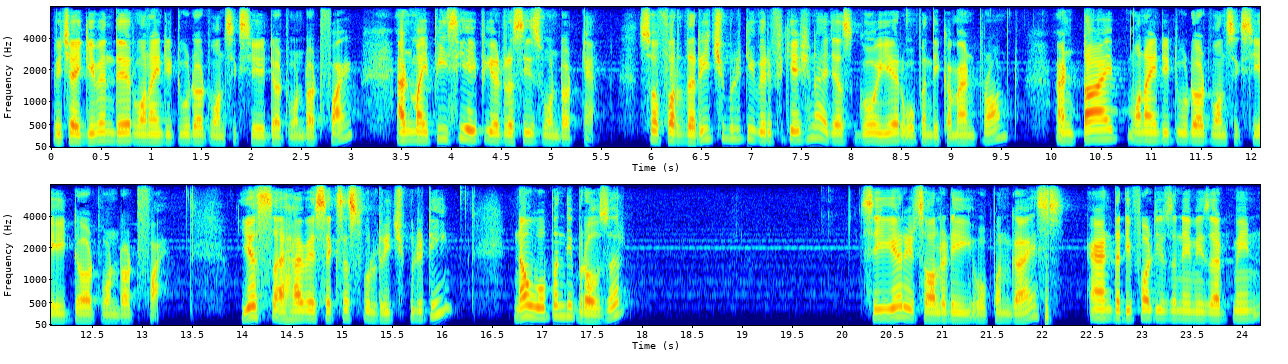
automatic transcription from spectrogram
which I given there 192.168.1.5 and my PC IP address is 1.10. So for the reachability verification, I just go here, open the command prompt and type 192.168.1.5. Yes, I have a successful reachability. Now open the browser. See here, it's already open guys. And the default username is admin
